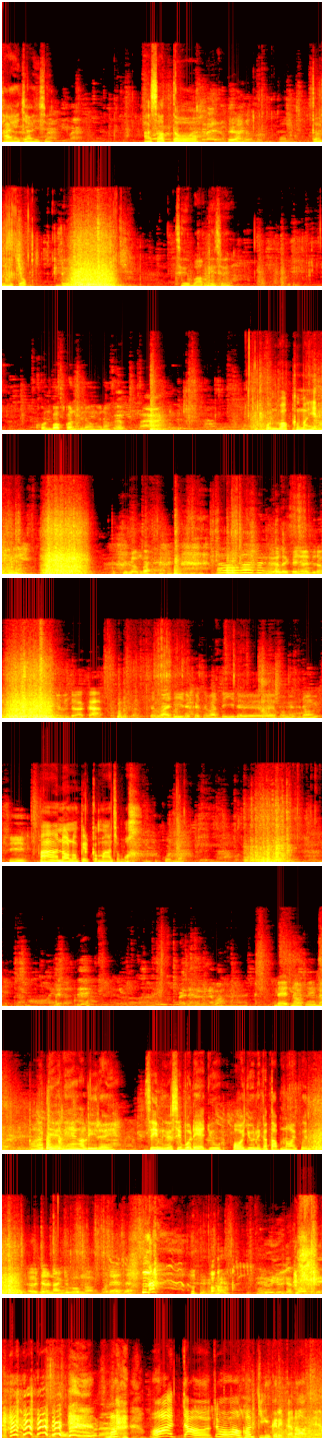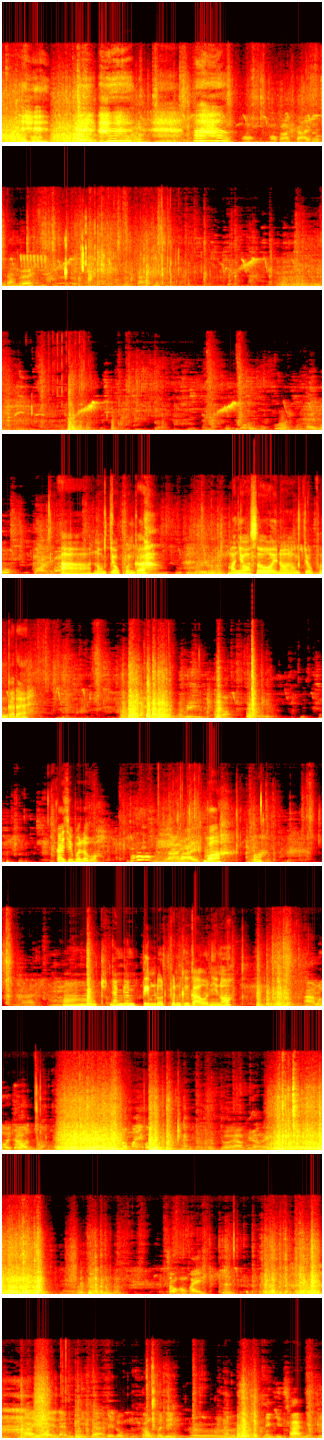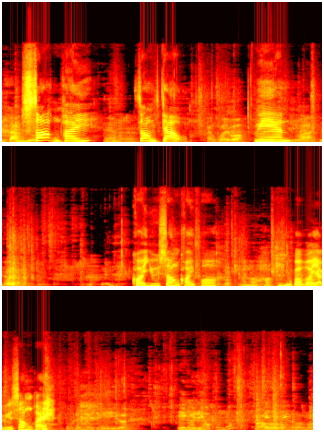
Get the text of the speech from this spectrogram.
ถ่ายให้เจ้าเฉยๆเอาสอดตัวเออแล้วตัวน้องจกดูชื่อบล็อกเฉยคนบล็อกก่อนพี่น้องเลยเนาะๆคนบล็อกคือมาเห็นแล้วนี่ขึ้นร่มก่อนเรื่องอะไรกันหน่อยพี่น้องอย่าไปเจออากาศสบายดีแล้วก็สวัสดีเด้อพ่อแม่พี่น้องอีกทีอ้าน้องน้องเป็ดก็มาจ้ะบ่ทุกคนเนาะ ไปแต่หึงนะบ่ แดดเนาะทีเนาะป้าแดดแห้งอะลีเลยสินก็สิบ่แดดอยู่ พออยู่ในกระต๊อบน้อยเพิ่นเออเจ้านั่งอยู่ผมเนาะบ่แดดอะคืออยู่จะของดิคือของอยู่นะมาโอ้ยเจ้าเจ้าเว้าความจริงก็ได้กระดอดแท้ออกออกกำลังกายตอนพี่น้องเอ้ย อ่าน้องจกเพิ่นก็มาย่อซอยเนาะน้องจกเพิ่นก็ได้ใกล้สิเบิดแล้วบ่หลายหลายบ่บ่หลายอ๋อยังยังติ่มรถเพิ่นคือเก่าอันนี้เนาะหาร้อยก้อนเนาะต้องไม่บ่โดยเอาพี่น้องเอ้ยช่องของไฟ นี่ได้ได้ได้บางทีจะได้ลงช่องเพิ่นเองเออยังขีดฉากยังขีดตั้งอยู่ซ่องไผนะซ่องเจ้าข้างข่อยบ่แม่นคิดว่าสิดอกคอยอยู่ซ่องคอยพ่อมันบ่ก็บ่อยากอยู่ซ่องไผมือจังกี้เออเก่งเลยดิบ่บ่บ่บ่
